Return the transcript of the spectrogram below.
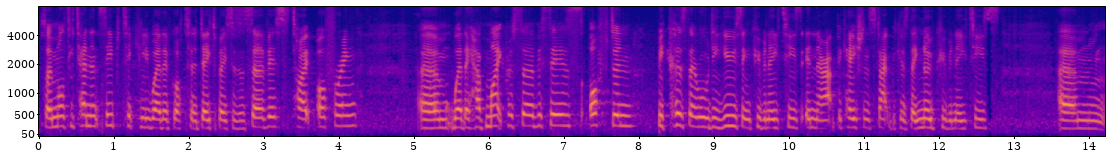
So multi-tenancy, particularly where they've got a database as a service type offering, um, where they have microservices, often because they're already using Kubernetes in their application stack, because they know Kubernetes, um,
